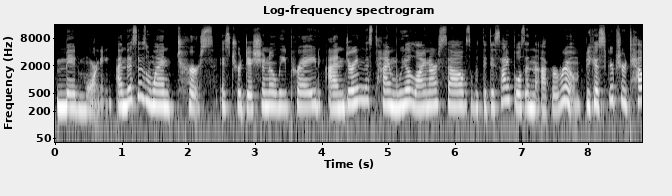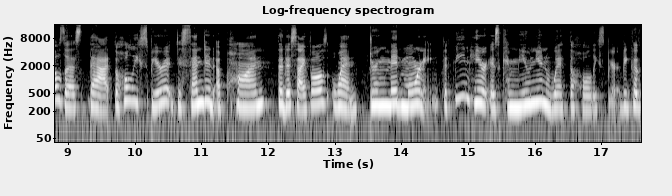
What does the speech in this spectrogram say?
mid morning. And this is when terce is traditionally prayed. And during this time, we align ourselves with the disciples in the upper room because scripture tells us that the Holy Spirit descended upon the disciples when? During mid morning. The theme here is communion with the Holy Spirit because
